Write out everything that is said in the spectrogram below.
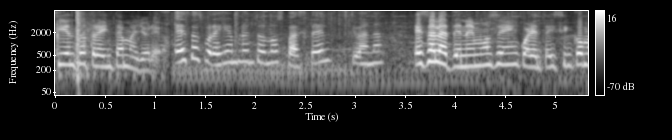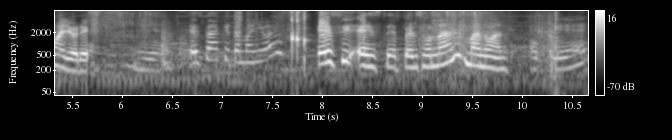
130 mayoreo. Estas, por ejemplo, en tonos pastel, Joana. Esa la tenemos en 45 mayoreo. Miren. ¿Esta qué tamaño es? Es este personal manual. Ok.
